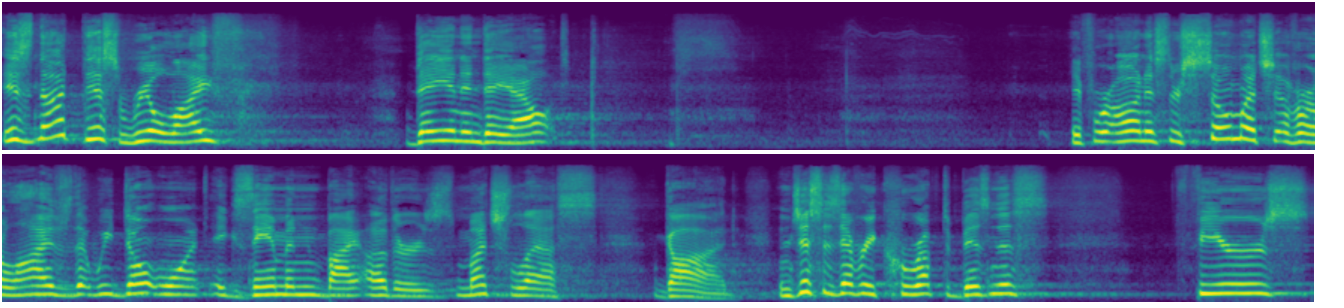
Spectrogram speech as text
Is not this real life, day in and day out? If we're honest, there's so much of our lives that we don't want examined by others, much less God. And just as every corrupt business fears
